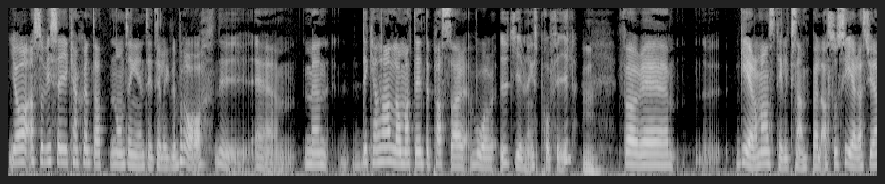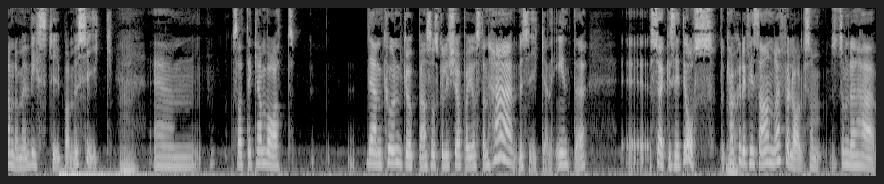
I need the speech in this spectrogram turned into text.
Ja, alltså vi säger kanske inte att någonting inte är tillräckligt bra. Det, eh, men det kan handla om att det inte passar vår utgivningsprofil. Mm. För eh, Germans till exempel associeras ju ändå med en viss typ av musik. Mm. Eh, så att det kan vara att den kundgruppen som skulle köpa just den här musiken inte eh, söker sig till oss. Då kanske Nej. det finns andra förlag som, som det här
